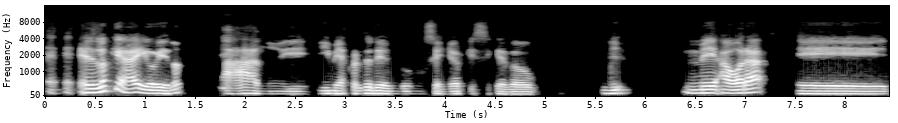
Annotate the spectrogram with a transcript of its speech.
eh, eh, es lo que hay hoy, ¿no? Ah, no, y, y me acuerdo de un señor que se quedó... Me, ahora eh,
